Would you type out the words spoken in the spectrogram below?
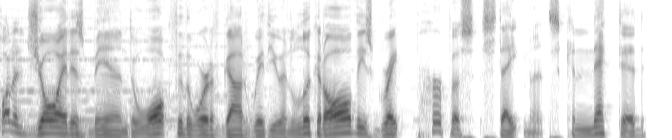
What a joy it has been to walk through the Word of God with you and look at all these great purpose statements connected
